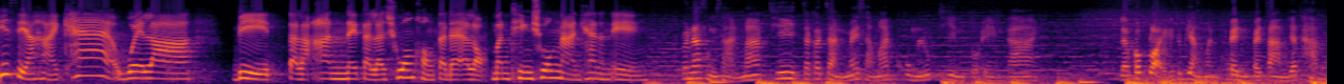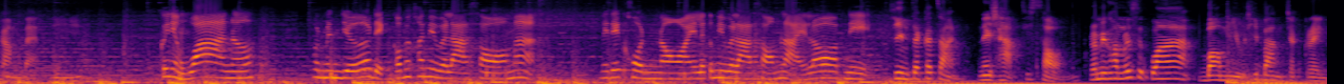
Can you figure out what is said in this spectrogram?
ที่เสียหายแค่เวลา บีดแต่ละอันในแต่ละช่วงของแต่ i a ล็อกมันทิ้งช่วงนานแค่นั้นเอง ก็น่าสงสารมากที่จักรจันทร์ไม่สามารถคุมลูกทีมตัวเองได้ แล้วก็ปล่อยให้ทุกอย่างมันเป็นไปตามยถากรรมแบบนี้ ก็อย่างว่าเนอะคนมันเยอะเด็กก็ไม่ค่อยมีเวลาซ้อมอะ่ะไม่ได้คนน้อยแล้วก็มีเวลาซ้อมหลายรอบนี่ทีมจักรจันทร์ในฉากที่สองเรามีความรู้สึกว่าบอมอยู่ที่บางจะเกรง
